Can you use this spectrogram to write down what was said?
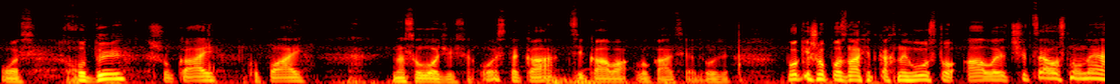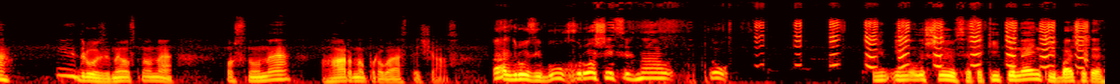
Ось, ходи, шукай, копай, насолоджуйся. Ось така цікава локація, друзі. Поки що по знахідках не густо, але чи це основне? Ні, друзі, не основне. Основне гарно провести час. Так, друзі, був хороший сигнал. Ну, він і не лишився. Такий тоненький, бачите?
